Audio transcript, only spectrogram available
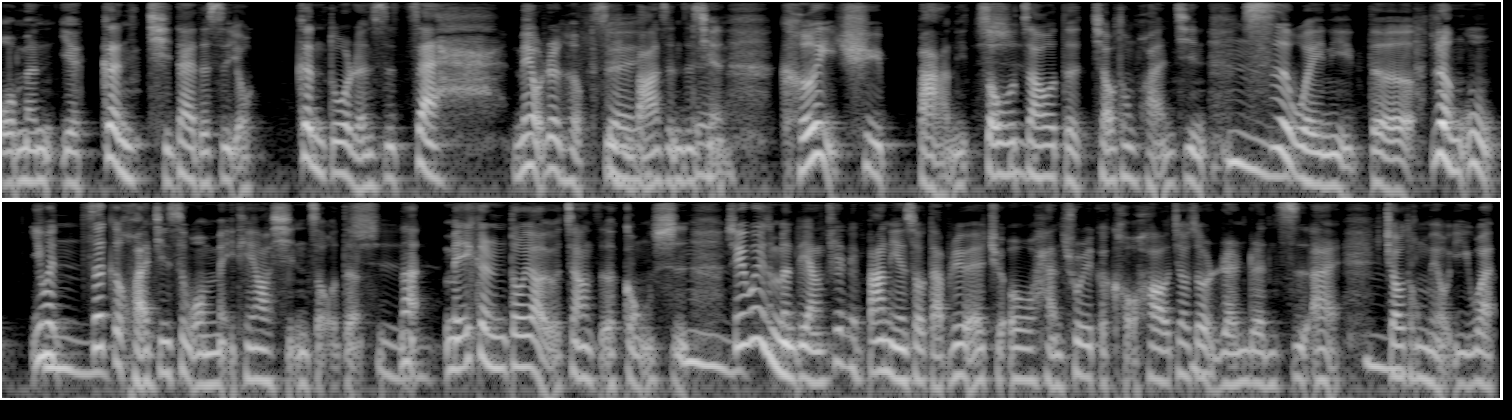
我们也更期待的是，有更多人是在没有任何事情发生之前，可以去把你周遭的交通环境视为你的任务。因为这个环境是我们每天要行走的，嗯、那每一个人都要有这样子的共识。是所以为什么两千零八年的时候，WHO 喊出了一个口号，叫做“人人自爱，嗯、交通没有意外”，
